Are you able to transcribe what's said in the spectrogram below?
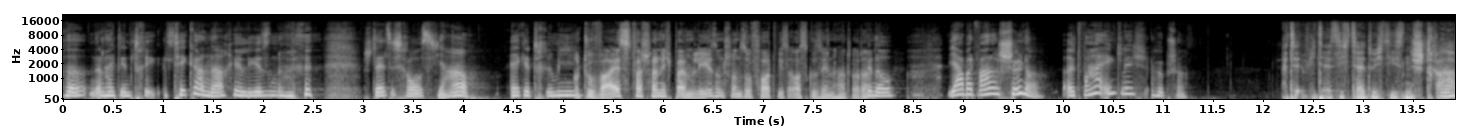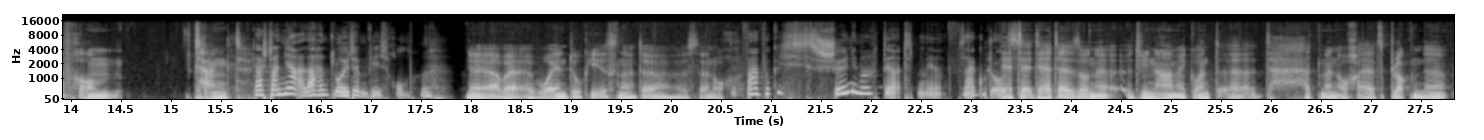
Und dann halt den Tri- Ticker nachgelesen. Stellt sich raus, ja, Ecke Trimi. Und du weißt wahrscheinlich beim Lesen schon sofort, wie es ausgesehen hat, oder? Genau. Ja, aber es war noch schöner. Es war eigentlich hübscher. Der- Wie der sich da durch diesen Strafraum tankt. Da standen ja allerhand Leute im Weg rum. Ja, ja, aber äh, wo er in Doki ist, ne, da ist dann auch Das war wirklich schön gemacht. Der hat mir sah gut aus. Der hat, da- der hat da so eine Dynamik und äh, da hat man auch als blockender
